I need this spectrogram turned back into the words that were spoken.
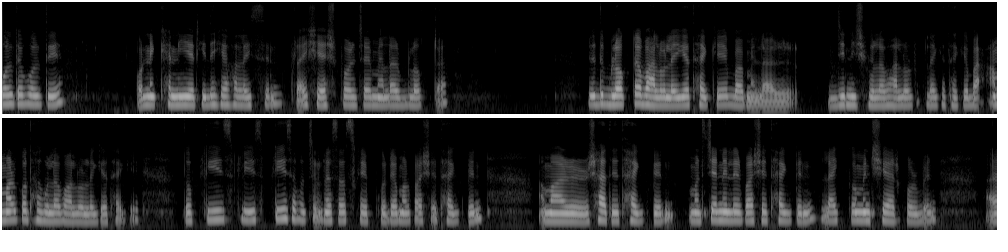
বলতে বলতে অনেকখানি আর কি দেখে ফেলাইছেন। প্রায় শেষ পর্যায়ে মেলার ব্লগটা। যদি ব্লগটা ভালো লেগে থাকে বা মেলার জিনিসগুলো ভালো লেগে থাকে বা আমার কথাগুলো ভালো লেগে থাকে, তো প্লিজ প্লিজ প্লিজ আমার চ্যানেলটা সাবস্ক্রাইব করে আমার পাশে থাকবেন। আমার সাথে থাকবেন, আমার চ্যানেলের পাশে থাকবেন লাইক কমেন্ট শেয়ার করবেন। আর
